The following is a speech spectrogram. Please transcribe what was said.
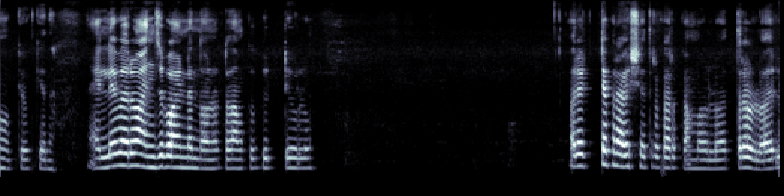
നോക്കി നോക്കിയതാണ് അതിൽ വെറും അഞ്ച് പോയിന്റ് എന്തോന്ന് കേട്ടോ നമുക്ക് കിട്ടിയുള്ളൂ. ഒരൊറ്റ പ്രാവശ്യം എത്ര കറക്കാൻ പാടുള്ളൂ. അത്രേ ഉള്ളൂ. അതിൽ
